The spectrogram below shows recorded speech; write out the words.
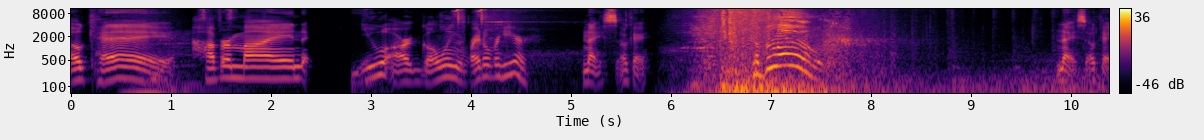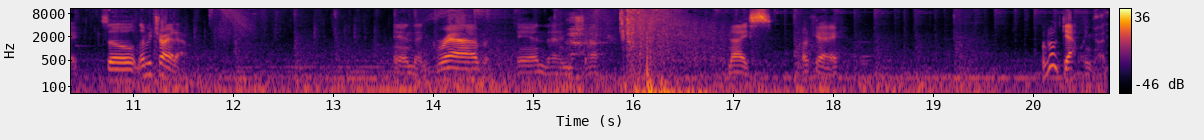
Okay. Hover mine. You are going right over here. Nice. Okay. Kabloo! Nice. Okay. So let me try it out. And then grab, and then chuck. Nice. Okay. What about Gatling gun?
